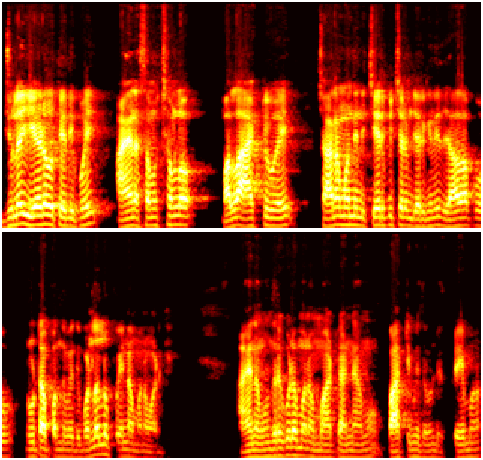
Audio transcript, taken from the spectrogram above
జూలై ఏడవ తేదీ పోయి ఆయన సంవత్సరంలో మళ్ళీ యాక్టివ్ అయ్యి చాలా మందిని చేర్పించడం జరిగింది. దాదాపు నూట పంతొమ్మిది మండలంలో పోయినాం మనం వాడికి. ఆయన ముందర కూడా మనం మాట్లాడినాము. పార్టీ మీద ఉండే ప్రేమ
